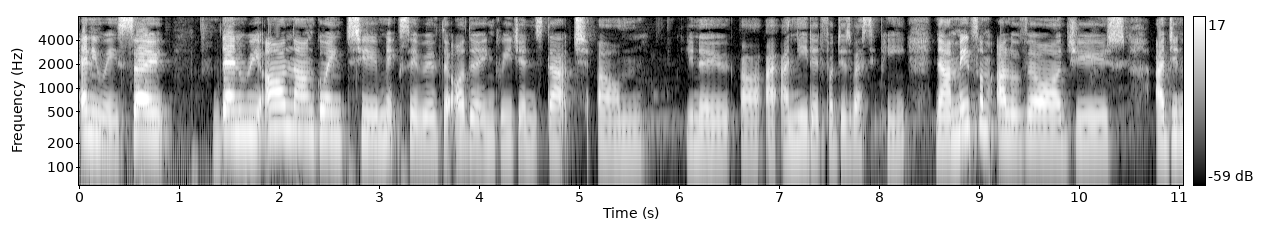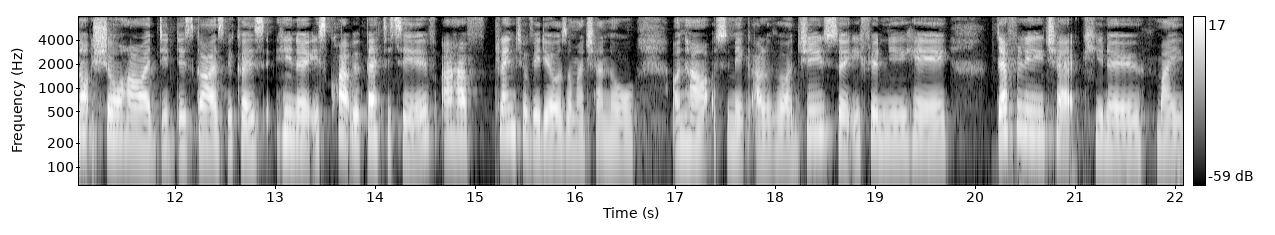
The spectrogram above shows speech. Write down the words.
Anyway, so then we are now going to mix it with the other ingredients that um, you know uh, I, I, needed for this recipe. Now i made some aloe vera juice. I did not show how i did this guys because you know it's quite repetitive. I have plenty of videos on my channel on how to make aloe vera juice. So if you're new here definitely check you know my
